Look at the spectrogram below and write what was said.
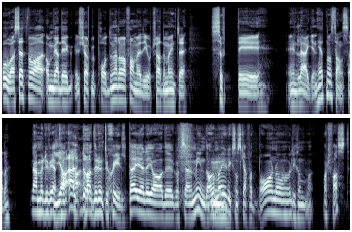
oavsett vad, om vi hade kört med podden eller vad fan vi hade gjort, så hade man ju inte suttit i en lägenhet någonstans eller? Nej men du vet, Ja, ha- då- hade du inte skilt dig eller jag hade gått sämre min, då hade man ju liksom skaffat barn och liksom varit fast.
